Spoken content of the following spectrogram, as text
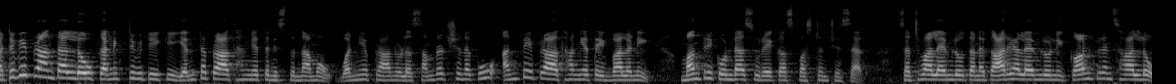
అటవీ ప్రాంతాల్లో కనెక్టివిటీకి ఎంత ప్రాధాన్యతనిస్తున్నామో వన్యప్రాణుల సంరక్షణకు అంతే ప్రాధాన్యత ఇవ్వాలని మంత్రి కొండా సురేఖ స్పష్టం చేశారు. సచివాలయంలో తన కార్యాలయంలోని కాన్ఫరెన్స్ హాల్లో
